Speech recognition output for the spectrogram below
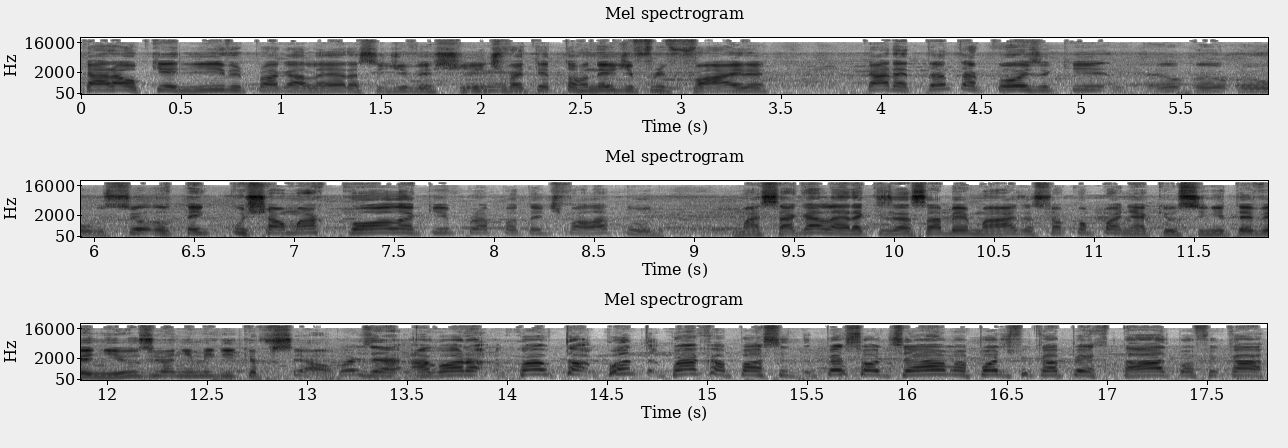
karaokê livre pra galera se divertir. A gente vai ter torneio de Free Fire. Cara, é tanta coisa que eu, eu, eu- eu- tenho que puxar uma cola aqui pra poder te falar tudo. Mas se a galera quiser saber mais, é só acompanhar aqui o Cine TV News e o Anime Geek Oficial. Pois é, agora, qual, é quanta- qual é a capacidade? O pessoal disse, ah, mas pode ficar apertado, pode ficar.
